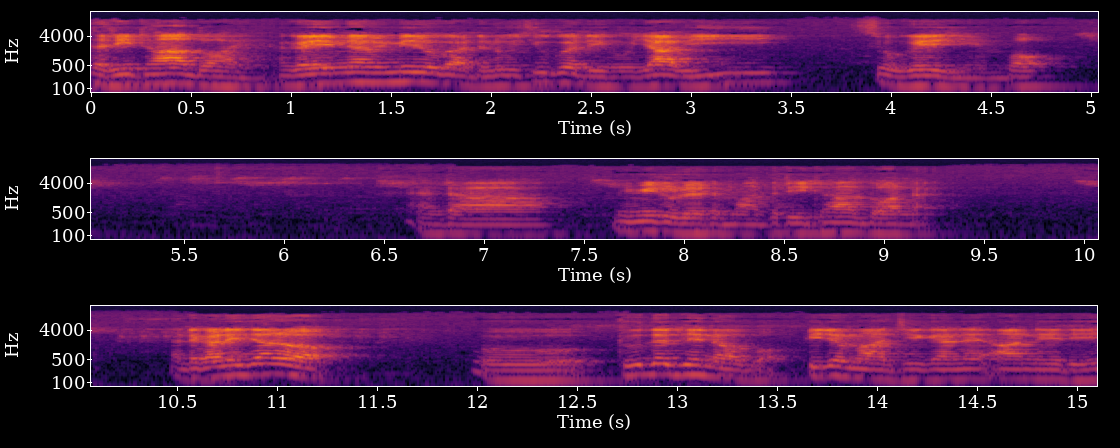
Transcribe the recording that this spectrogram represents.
တတိထားသွားရင်အကယ်၍များမိမိတို့ကဒီလိုရှုွက်တွေကိုရပြီဆိုခဲ့ရင်ပေါ့အဲဒါမိမိတို့လည်းဒီမှာတတိထားသွားနိုင်အဲတကလေးကြတော့ ဟိုဒုသဖြင့်တော့ပေါ့ပြီးတော့မှခြေခံနဲ့အာနေတွေ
